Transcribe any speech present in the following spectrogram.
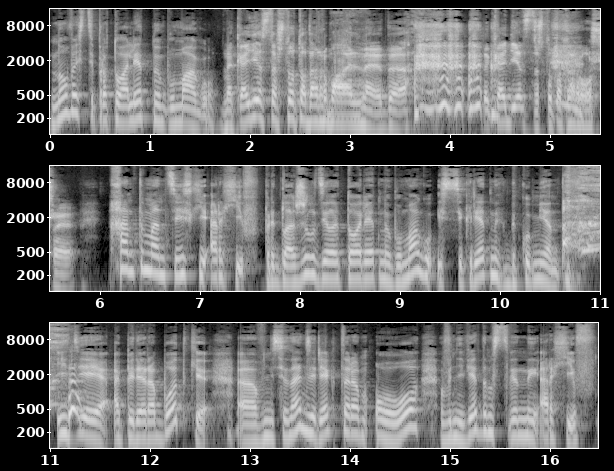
Новости про туалетную бумагу. Наконец-то что-то нормальное, да. Наконец-то что-то хорошее. Ханты-Мансийский архив предложил делать туалетную бумагу из секретных документов. Идея о переработке э, внесена директором ООО в неведомственный архив.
